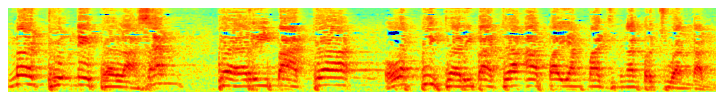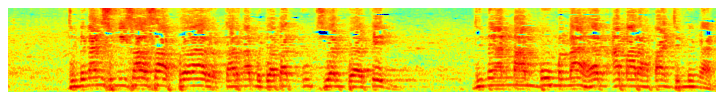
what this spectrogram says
ngedukne balasan daripada lebih daripada apa yang panjenengan perjuangkan. Jenengan semisal sabar karena mendapat ujian batin. Jenengan mampu menahan amarah panjenengan.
